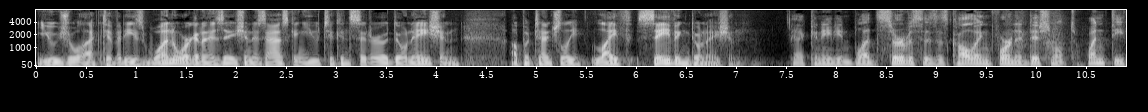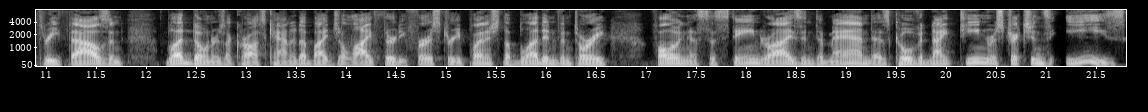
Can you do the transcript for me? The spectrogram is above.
usual activities, one organization is asking you to consider a donation a potentially life saving donation. Yeah, Canadian Blood Services is calling for an additional 23,000 blood donors across Canada by July 31st to replenish the blood inventory following a sustained rise in demand as COVID 19 restrictions ease.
